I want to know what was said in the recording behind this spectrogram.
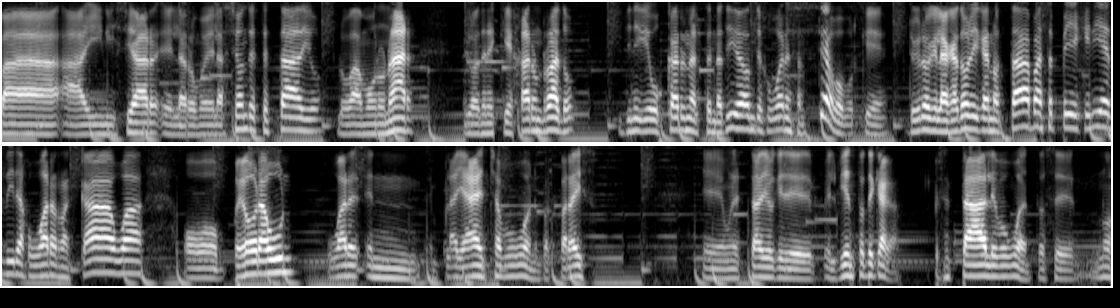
va a iniciar eh, la remodelación de este estadio, lo va a mononar, lo va a tener que dejar un rato tiene que buscar una alternativa donde jugar en Santiago, porque yo creo que la Católica no está para esas pellejerías de ir a jugar a Rancagua, o peor aún, jugar en, en Playa Ancha, pues bueno, en Valparaíso. Eh, un estadio que el viento te caga, presentable, pues bueno, entonces no,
